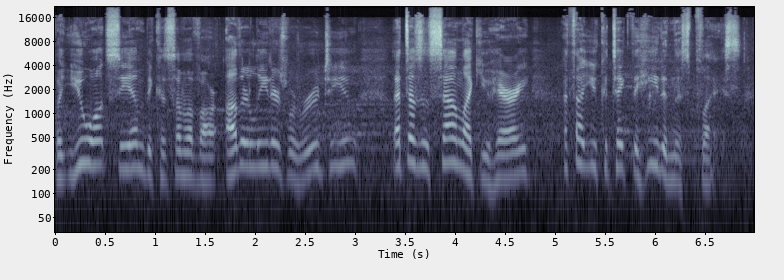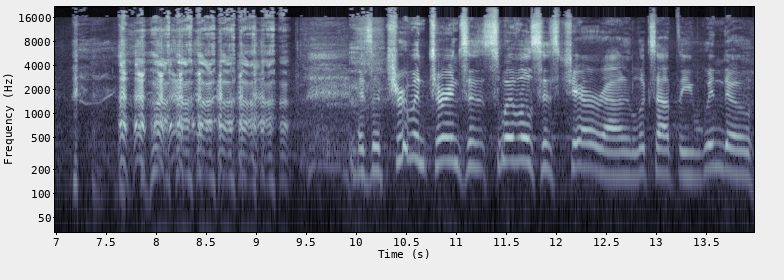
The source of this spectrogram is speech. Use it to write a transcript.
but you won't see him because some of our other leaders were rude to you. That doesn't sound like you, Harry. I thought you could take the heat in this place. and so Truman turns his, swivels his chair around and looks out the window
